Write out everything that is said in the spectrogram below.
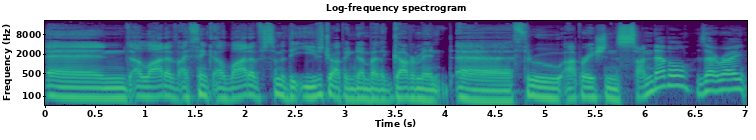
and a lot of I think a lot of some of the eavesdropping done by the government uh, through Operation Sun Devil is that right?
